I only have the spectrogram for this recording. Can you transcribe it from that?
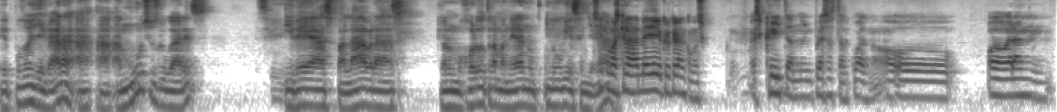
Eh, pudo llegar a, a, a muchos lugares, ideas, palabras, que a lo mejor de otra manera no, no hubiesen llegado. Sí, nomás que en la Edad Media yo creo que eran como escritas, no impresas tal cual, ¿no? O, o eran...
